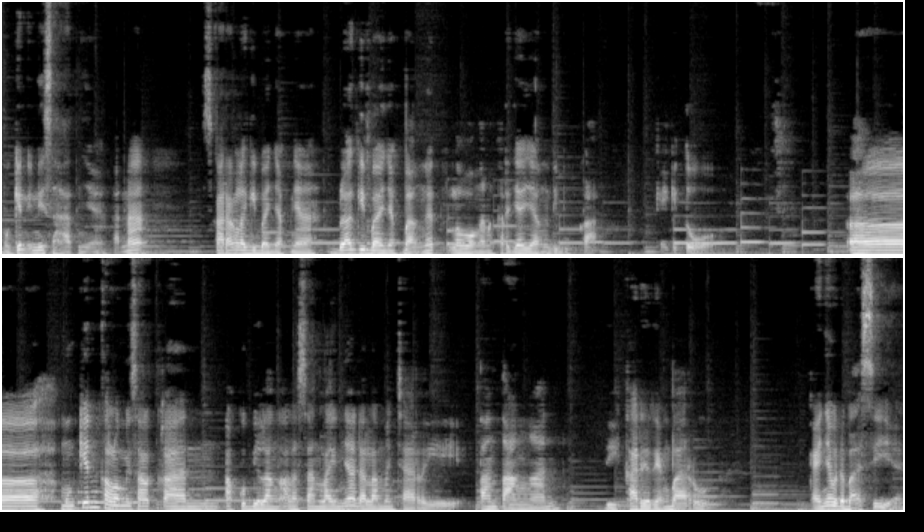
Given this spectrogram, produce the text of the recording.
mungkin ini saatnya karena sekarang lagi banyaknya, lagi banyak banget lowongan kerja yang dibuka. Kayak gitu. Uh, mungkin kalau misalkan aku bilang alasan lainnya adalah mencari tantangan di karir yang baru, kayaknya udah basi ya.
